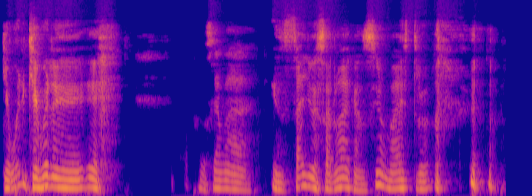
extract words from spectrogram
Qué bueno, qué bueno. Eh, eh, ¿Cómo se llama? ensayo de esa nueva canción, maestro.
